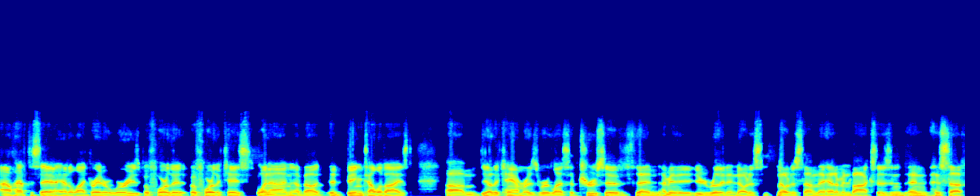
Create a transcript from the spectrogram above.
I'll have to say I had a lot greater worries before the before the case went on about it being televised. Um, you know, the cameras were less obtrusive than I mean, you really didn't notice notice them. They had them in boxes and and and stuff.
